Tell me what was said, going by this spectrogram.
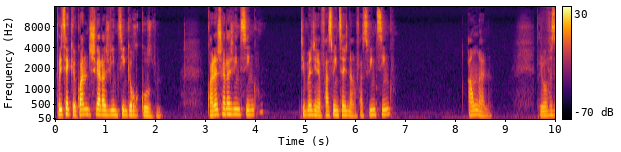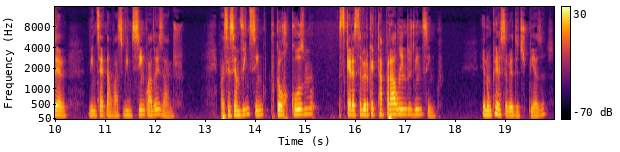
Por isso é que quando chegar aos 25 eu recuso-me. Quando eu chegar aos 25, Tipo, imagina, faço 26, não, faço 25 há um ano. Depois vou fazer 27, não, faço 25 há dois anos. Vai ser sempre 25, porque eu recuso-me sequer a saber o que é que está para além dos 25. Eu não quero saber de despesas,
